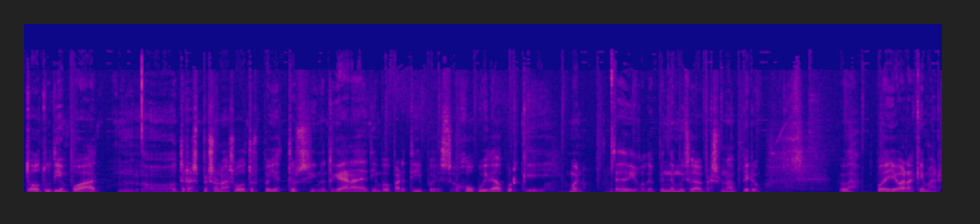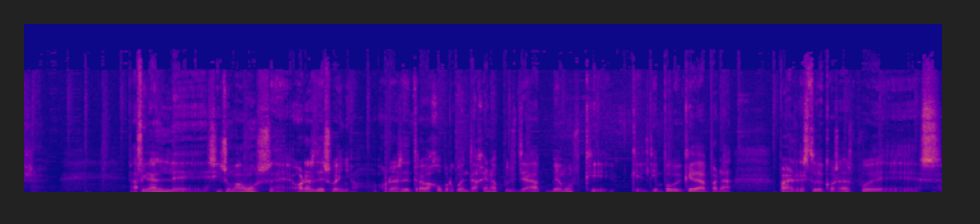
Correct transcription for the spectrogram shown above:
todo tu tiempo a mm, otras personas u otros proyectos, si no te queda nada de tiempo para ti, pues ojo, cuidado porque, bueno, ya te digo, depende mucho de la persona, pero puede llevar a quemar. Al final, eh, si sumamos eh, horas de sueño, horas de trabajo por cuenta ajena, pues ya vemos que, que el tiempo que queda para, para, el resto de cosas, pues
